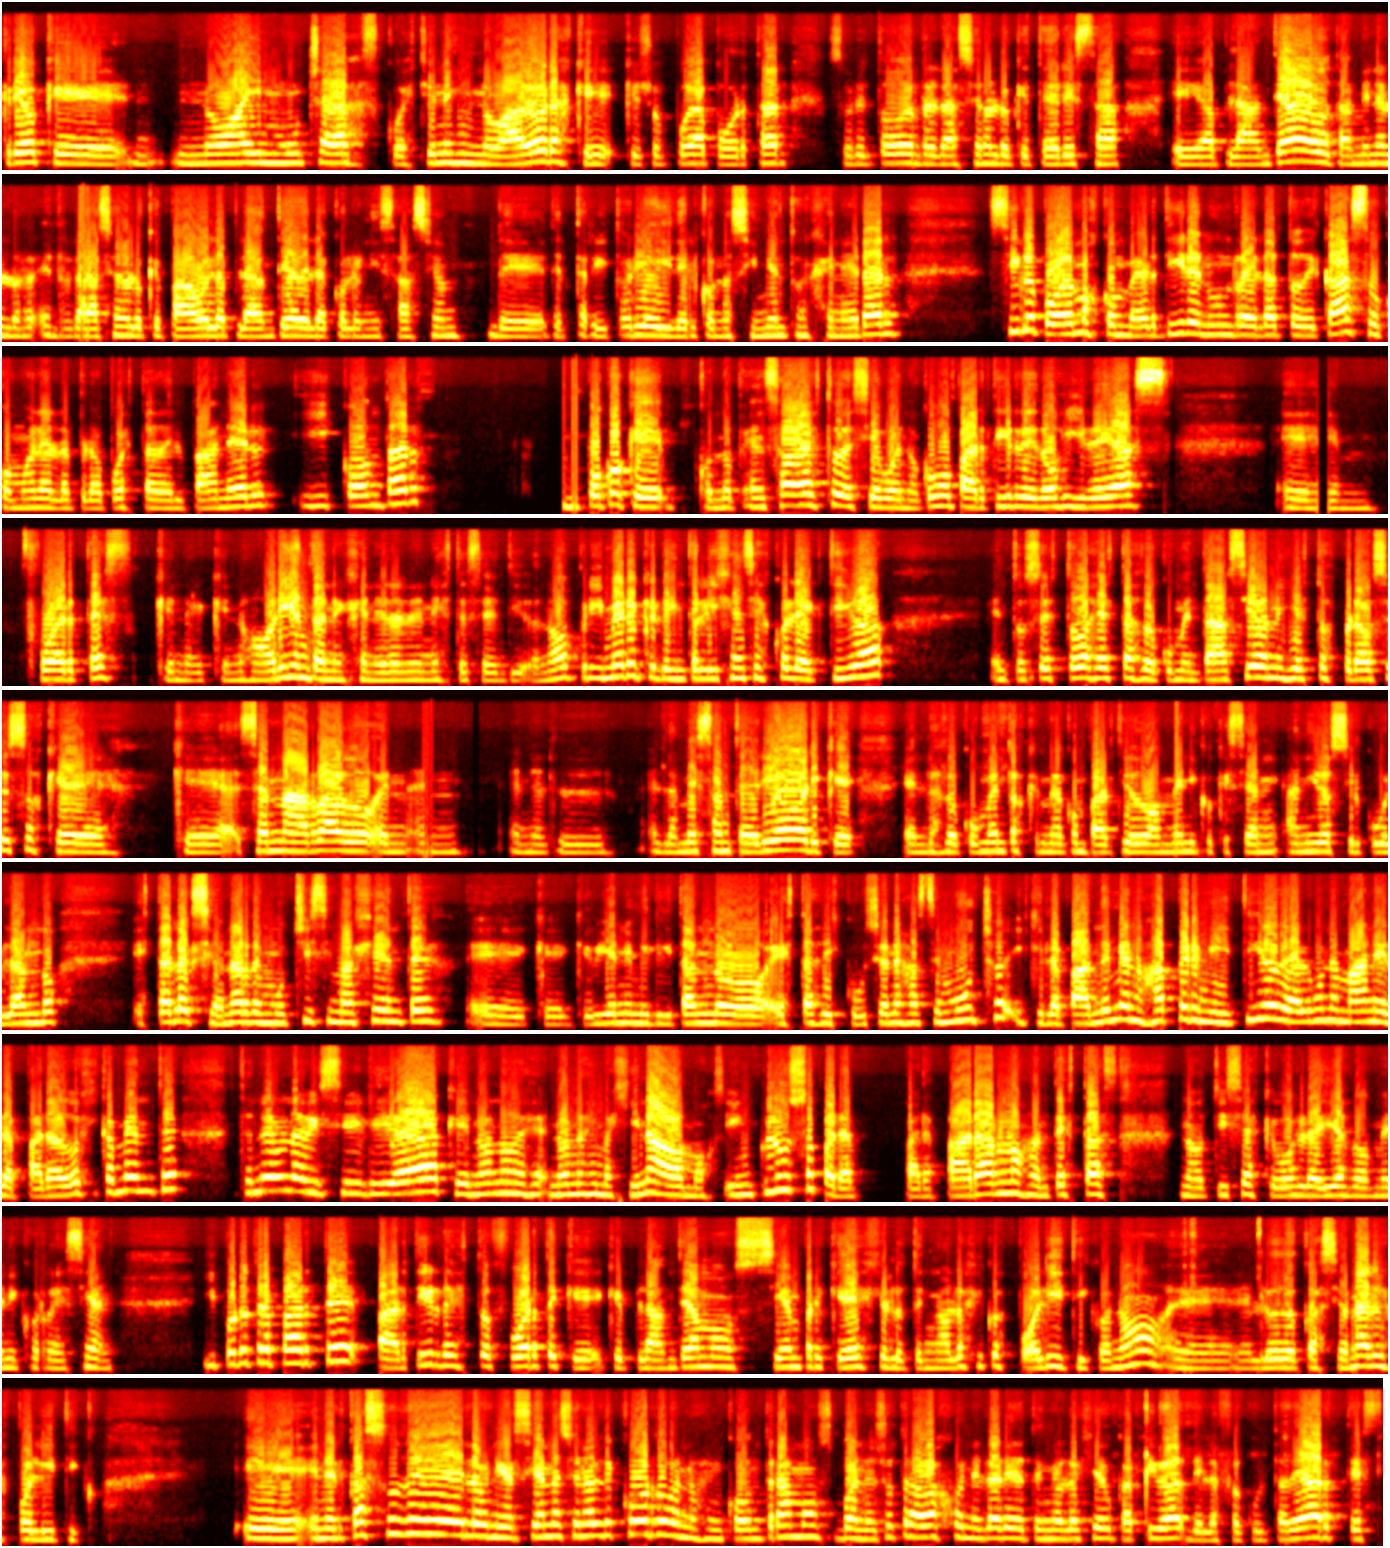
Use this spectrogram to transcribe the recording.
creo que no hay muchas cuestiones innovadoras que, yo pueda aportar, sobre todo en relación a lo que Teresa eh, ha planteado, también en, relación a lo que Paola plantea de la colonización del territorio y del conocimiento en general. Sí lo podemos convertir en un relato de caso, como era la propuesta del panel, y contar un poco que cuando pensaba esto decía, bueno, cómo partir de dos ideas eh, fuertes que, nos orientan en general en este sentido, ¿no? Primero que la inteligencia es colectiva, entonces todas estas documentaciones y estos procesos que, se han narrado en, la mesa anterior y que en los documentos que me ha compartido Doménico que se han ido circulando, está el accionar de muchísima gente eh, que, viene militando estas discusiones hace mucho y que la pandemia nos ha permitido de alguna manera, paradójicamente, tener una visibilidad que no nos, no nos imaginábamos, incluso para, para pararnos ante estas noticias que vos leías, Doménico, recién. Y por otra parte, partir de esto fuerte que, planteamos siempre, que es que lo tecnológico es político, ¿no? Eh, lo educacional es político. Eh, en el caso de la Universidad Nacional de Córdoba nos encontramos, bueno, yo trabajo en el área de tecnología educativa de la Facultad de Artes,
